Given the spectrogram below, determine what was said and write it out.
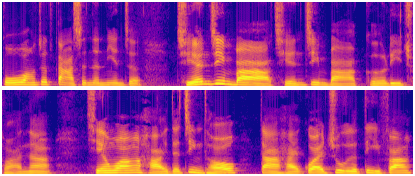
国王就大声的念着：“前进吧，前进吧，蛤蜊船啊，前往海的尽头，大海怪住的地方，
